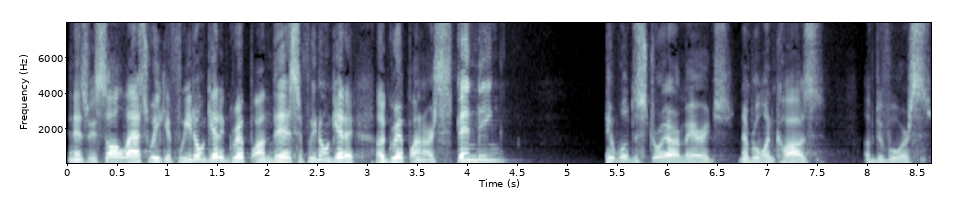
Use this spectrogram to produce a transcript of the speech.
And as we saw last week, if we don't get a grip on this, if we don't get a, a grip on our spending, it will destroy our marriage. Number one cause of divorce.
